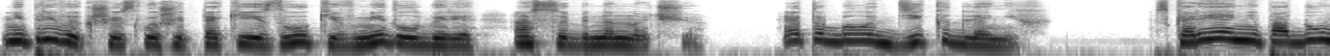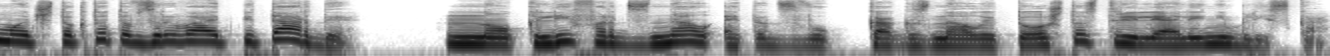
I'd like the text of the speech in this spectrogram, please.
не привыкшие слышать такие звуки в Мидлбери, особенно ночью. Это было дико для них. Скорее они подумают, что кто-то взрывает петарды. Но Клиффорд знал этот звук, как знал и то, что стреляли не близко.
